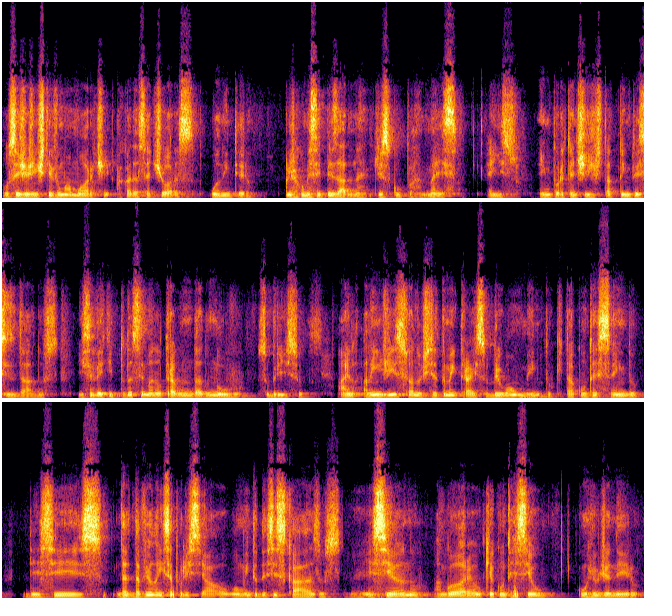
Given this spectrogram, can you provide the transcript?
Ou seja, a gente teve uma morte a cada sete horas o ano inteiro. Eu já comecei pesado, né? Desculpa, mas é isso. É importante a gente estar atento a esses dados. E você vê que toda semana eu trago um dado novo sobre isso. Além disso, a notícia também traz sobre o aumento que está acontecendo desses da, da, violência policial, o aumento desses casos. Esse ano, agora, o que aconteceu com o Rio de Janeiro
